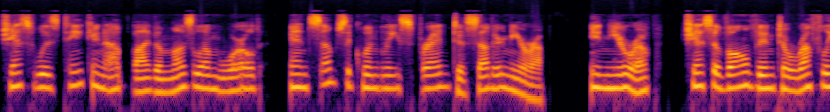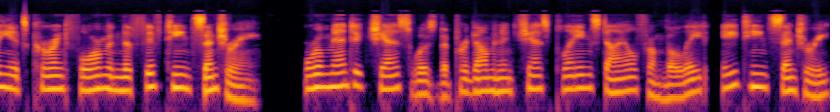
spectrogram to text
chess was taken up by the Muslim world and subsequently spread to southern Europe. In Europe, chess evolved into roughly its current form in the 15th century. Romantic chess was the predominant chess playing style from the late 18th century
